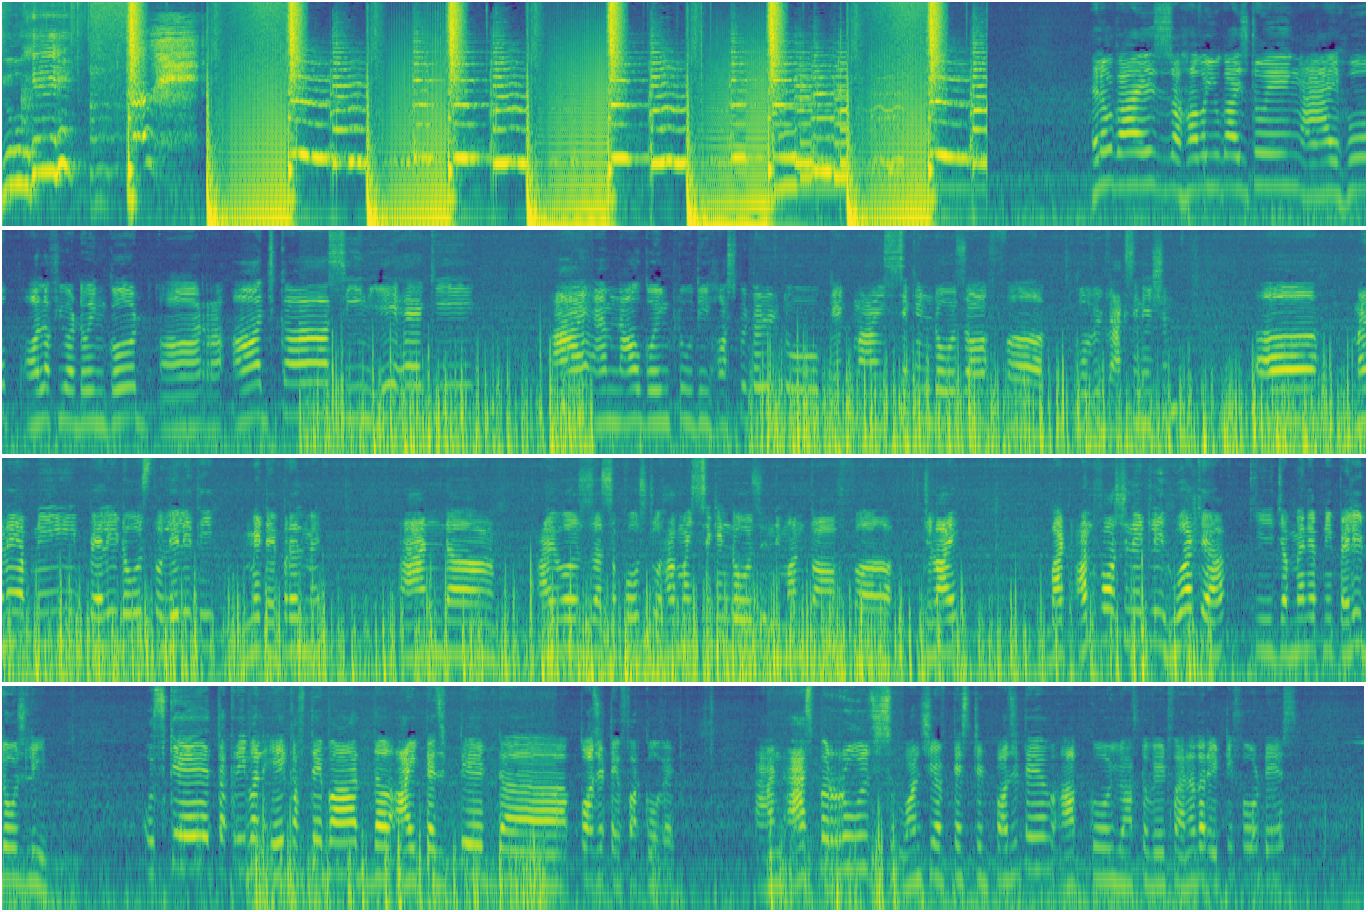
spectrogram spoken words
UV hello guys how are you guys doing I hope all of you are doing good और आज का scene ये है कि I am now going to the hospital to get my second dose of covid vaccination मैंने अपनी पहली dose तो ले ली थी मिड अप्रैल में and I was suppose to have my second dose in the month of July but unfortunately हुआ क्या कि जब मैंने अपनी पहली डोज ली, उसके तकरीबन एक हफ़्ते बाद I tested positive for Covid and as per rules once you have tested positive आपको you have to wait for another 84 days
